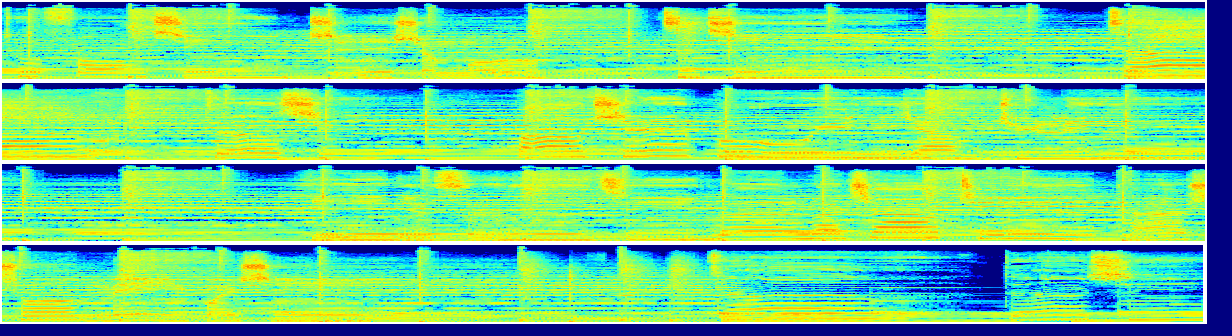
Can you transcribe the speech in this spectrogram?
途风景只剩我自己。他的心保持不一样距离，一年四季轮乱交替，他说没关系。他的心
